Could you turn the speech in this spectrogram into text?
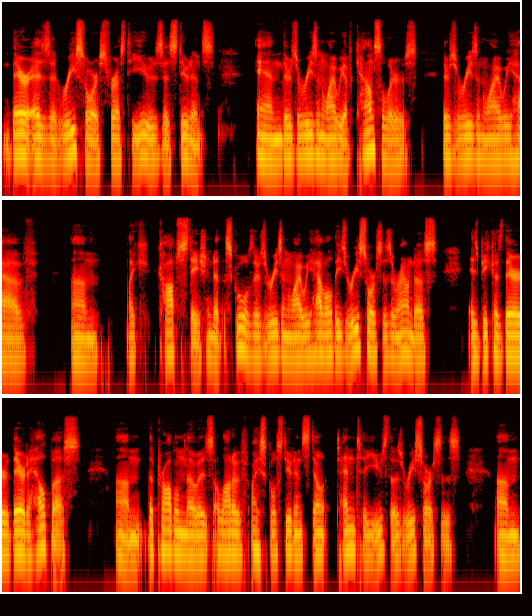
there as a resource for us to use as students. And there's a reason why we have counselors. There's a reason why we have um, like cops stationed at the schools. There's a reason why we have all these resources around us is because they're there to help us. Um, the problem, though, is a lot of high school students don't tend to use those resources. Um,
